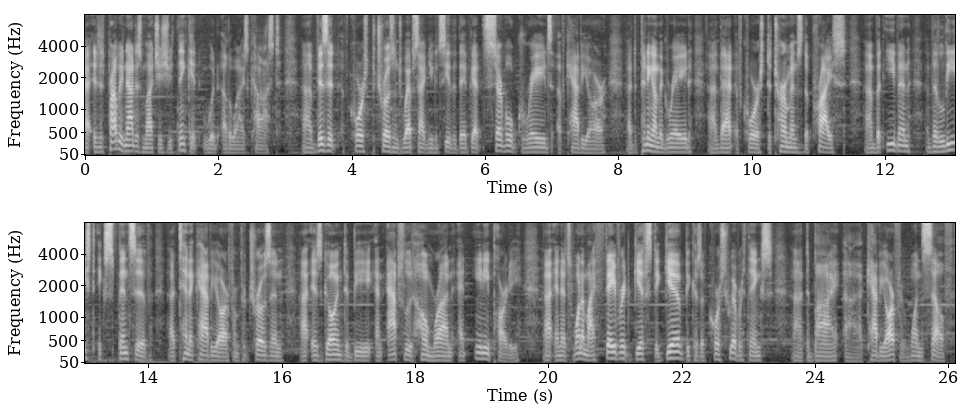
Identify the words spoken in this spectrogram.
it is probably not as much as you think it would otherwise cost. Visit, of course, Petrossian's website, and you can see that they've got several grades of caviar. Depending on the grade, that, of course, determines the price. but even the least expensive tin of caviar from Petrossian is going to be an absolute home run at any party. and it's one of my favorite gifts to give because, of course, whoever thinks to buy caviar for oneself,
